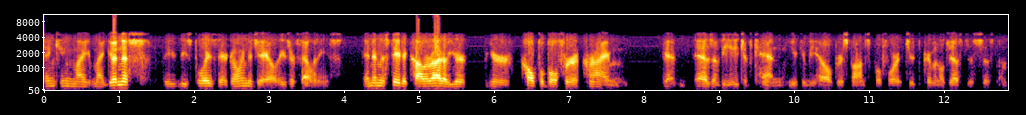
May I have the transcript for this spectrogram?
thinking, my my goodness, these, these boys, they're going to jail. These are felonies. And in the state of Colorado, you're you're culpable for a crime at, as of the age of 10, you can be held responsible for it through the criminal justice system.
